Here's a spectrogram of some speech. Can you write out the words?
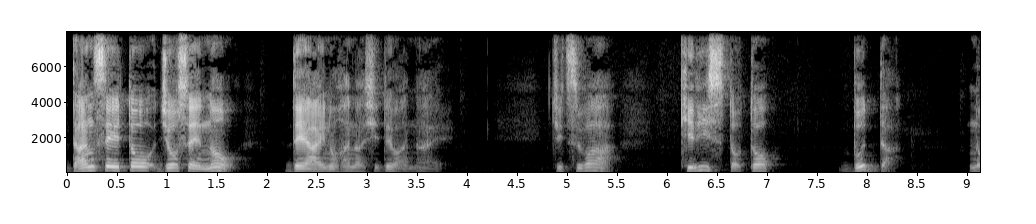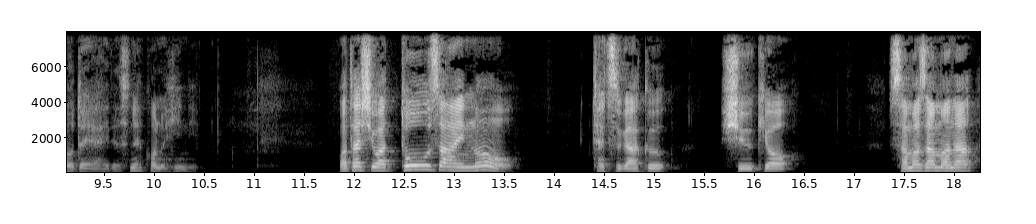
男性と女性の出会いの話ではない。実は、キリストとブッダの出会いですね、この日に。私は東西の哲学、宗教、様々な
